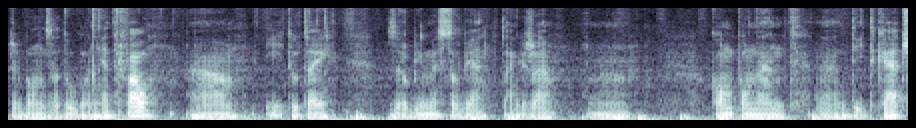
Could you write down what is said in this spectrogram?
żeby on za długo nie trwał. I tutaj zrobimy sobie także komponent e, did catch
